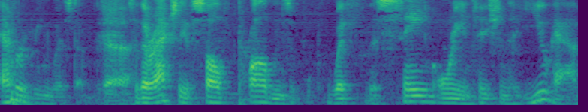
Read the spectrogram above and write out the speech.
evergreen wisdom. Yeah. So they're actually have solved problems with the same orientation that you have.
